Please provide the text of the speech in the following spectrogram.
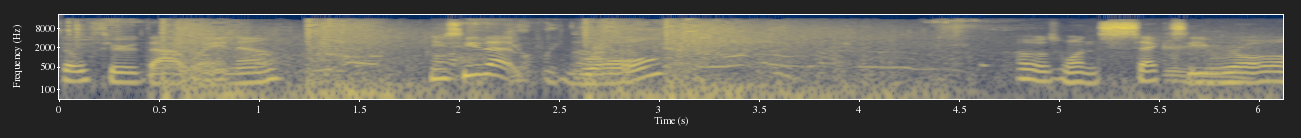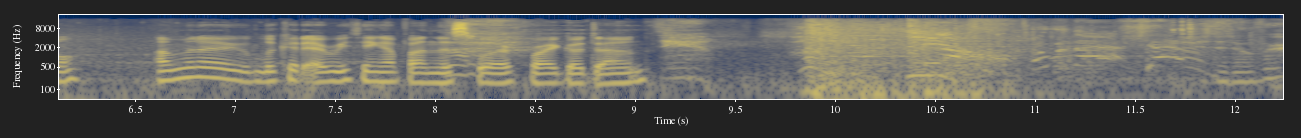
go through that way now. Do you see that roll? That was one sexy roll. I'm gonna look at everything up on this floor before I go down. Is it over?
